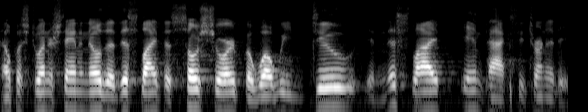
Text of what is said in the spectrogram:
Help us to understand and know that this life is so short, but what we do in this life impacts eternity,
